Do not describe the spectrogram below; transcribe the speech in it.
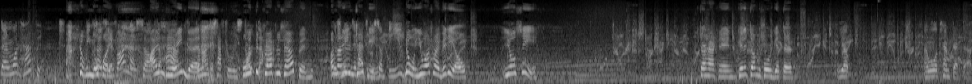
Then what happened? I have Because no idea. if I mess up I'm the hack, dead. then I just have to restart What the, the crap hack. just happened? I'm Which not means even it had to be joking. something you No, you watch my video, you'll see. Driller, start hacking their network. Start hacking. Get it done before we get there. Before get the Yep. break, then you'll be able to trigger the I will attempt at that.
